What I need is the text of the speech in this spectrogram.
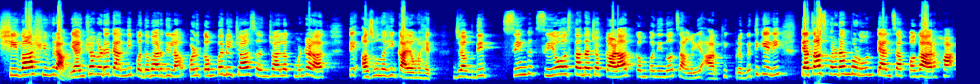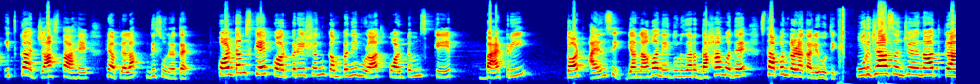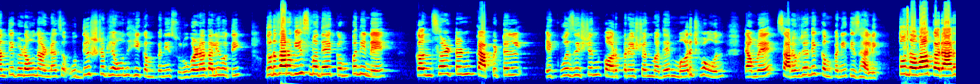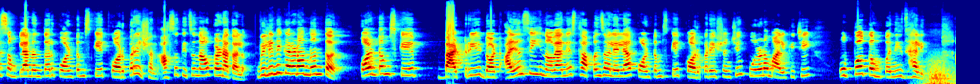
शिवा शिवराम यांच्याकडे त्यांनी पदभार दिला पण कंपनीच्या संचालक मंडळात ते अजूनही कायम आहेत. जगदीप सिंग सीईओ असतानाच्या काळात कंपनीनं चांगली आर्थिक प्रगती केली. त्याचाच परिणाम म्हणून त्यांचा पगार हा इतका जास्त आहे हे आपल्याला दिसून येत आहे. क्वांटम स्केप कॉर्पोरेशन कंपनी मुळात QuantumScape battery dot I N C या नावाने दोन हजार दहा मध्ये स्थापन करण्यात आली होती. ऊर्जा संचयनात क्रांती घडवून आणण्याचं उद्दिष्ट घेऊन ही कंपनी सुरू करण्यात आली होती. दोन हजार वीसमध्ये कंपनीने कन्सल्टंट कॅपिटल एक्विजिशन कॉर्पोरेशनमध्ये मर्ज होऊन त्यामुळे सार्वजनिक कंपनी ती झाली. तो नवा करार संपल्यानंतर क्वांटम स्केप कॉर्पोरेशन असं तिचं नाव करण्यात आलं. विलिनीकरणानंतर QuantumScape battery dot I N C ही नव्याने स्थापन झालेल्या क्वांटम स्केप कॉर्पोरेशनची पूर्ण मालकीची उपकंपनी झाली.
